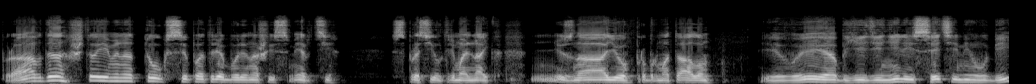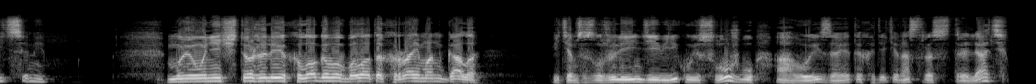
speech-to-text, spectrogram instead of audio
«Правда, что именно туксы потребовали нашей смерти?» — спросил Тремальнайк. «Не знаю», — пробормотал он. «И вы объединились с этими убийцами?» Мы уничтожили их логово в болотах Раймангала, и тем сослужили Индии великую службу, а вы за это хотите нас расстрелять?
